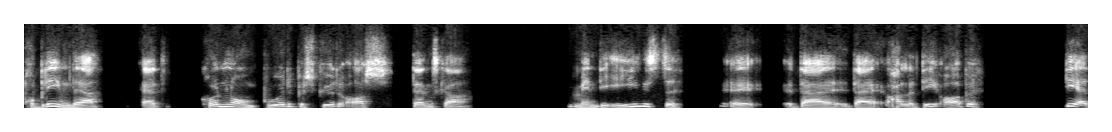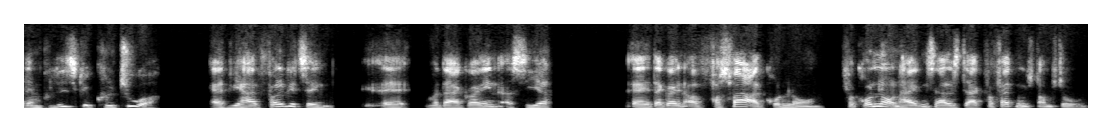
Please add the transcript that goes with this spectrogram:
Problemet er, at grundloven burde beskytte os danskere. Men det eneste, øh, der, der holder det oppe, det er den politiske kultur, at vi har et folketing, øh, hvor der går ind og siger, øh, der går ind og forsvarer grundloven. For grundloven har ikke en særlig stærk forfatningsdomstol.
